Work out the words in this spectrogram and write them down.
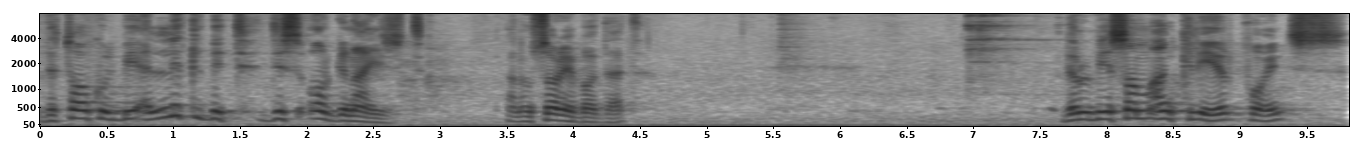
The talk will be a little bit disorganized, and I'm sorry about that. There will be some unclear points,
